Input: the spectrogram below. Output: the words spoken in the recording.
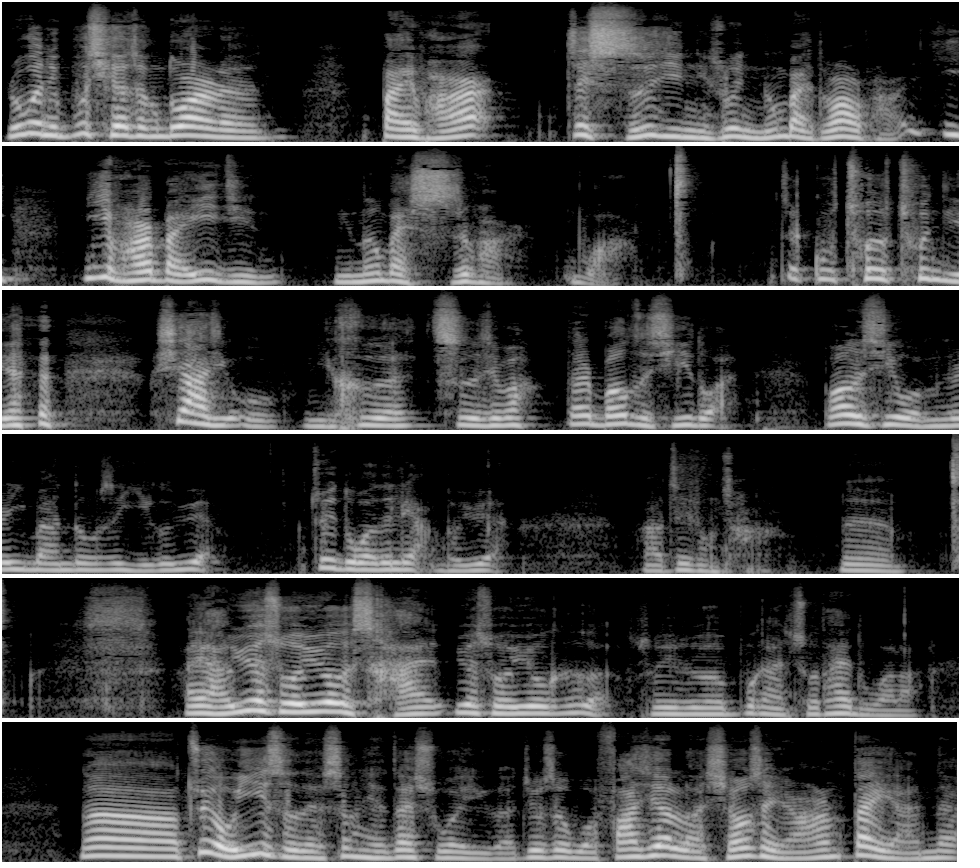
如果你不切成段呢，摆盘儿这十斤，你说你能摆多少盘？一一盘摆一斤，你能摆十盘？哇，这过春春节下酒你喝吃去吧。但是保质期短，保质期我们这一般都是一个月，最多的两个月啊。这种肠，那哎呀，越说越馋，越说越饿，所以说不敢说太多了。那最有意思的，剩下再说一个，就是我发现了小沈阳代言的，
